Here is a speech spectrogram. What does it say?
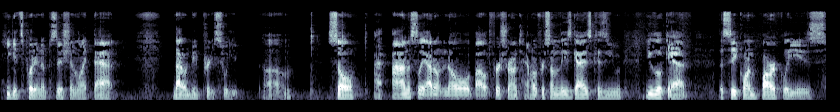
he gets put in a position like that, that would be pretty sweet. Um, so I, honestly, I don't know about first round talent for some of these guys because you you look at the Saquon Barkleys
